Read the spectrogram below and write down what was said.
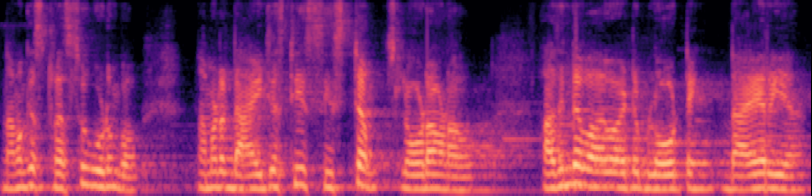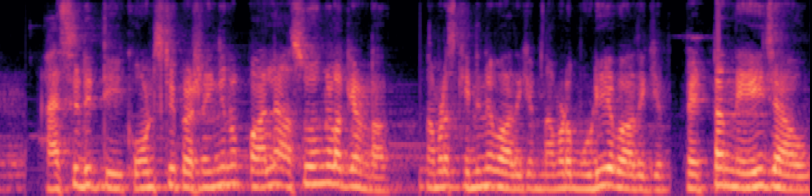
നമുക്ക് സ്ട്രെസ് കൂടുമ്പോൾ നമ്മുടെ ഡൈജസ്റ്റീവ് സിസ്റ്റം സ്ലോ ഡൗൺ ആവും. അതിന്റെ ഭാഗമായിട്ട് ബ്ലോട്ടിംഗ് ഡയറിയ ആസിഡിറ്റി കോൺസ്റ്റിപ്പേഷൻ ഇങ്ങനെ പല അസുഖങ്ങളൊക്കെ ഉണ്ടാകും നമ്മുടെ സ്കിന്നിനെ ബാധിക്കും നമ്മുടെ മുടിയെ ബാധിക്കും പെട്ടെന്ന് ഏജ് ആവും.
